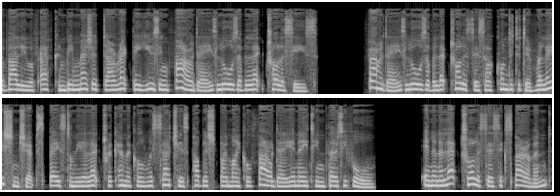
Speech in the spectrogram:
The value of F can be measured directly using Faraday's laws of electrolysis. Faraday's laws of electrolysis are quantitative relationships based on the electrochemical researches published by Michael Faraday in 1834. In an electrolysis experiment,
